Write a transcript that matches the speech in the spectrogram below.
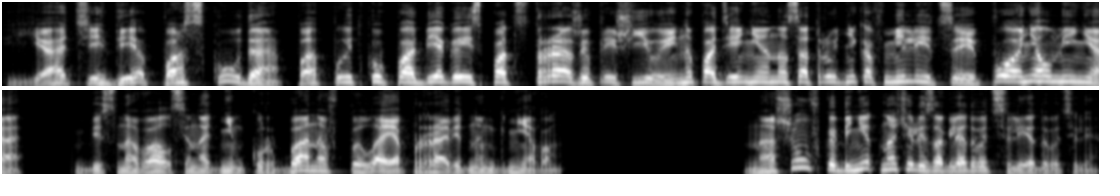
«Я тебе, паскуда, попытку побега из-под стражи пришью и нападение на сотрудников милиции, понял меня?» Бесновался над ним Курбанов, пылая праведным гневом. На шум в кабинет начали заглядывать следователи.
